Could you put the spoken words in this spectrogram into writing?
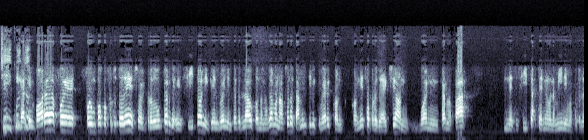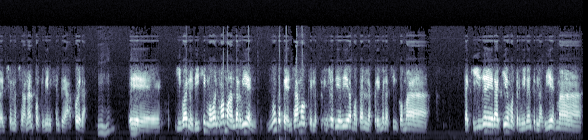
Che, ¿y la temporada fue fue un poco fruto de eso. El productor, de Citoni, que es el dueño del Teatro Lado, cuando nos llama a nosotros también tiene que ver con, con esa proyección. Buen Carlos Paz, necesitas tener una mínima proyección nacional porque viene gente de afuera. Eh, y bueno, y dijimos, bueno, vamos a andar bien. Nunca pensamos que los primeros 10 días íbamos a estar en las primeras 5 más taquilleras, que íbamos a terminar entre las 10 más,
